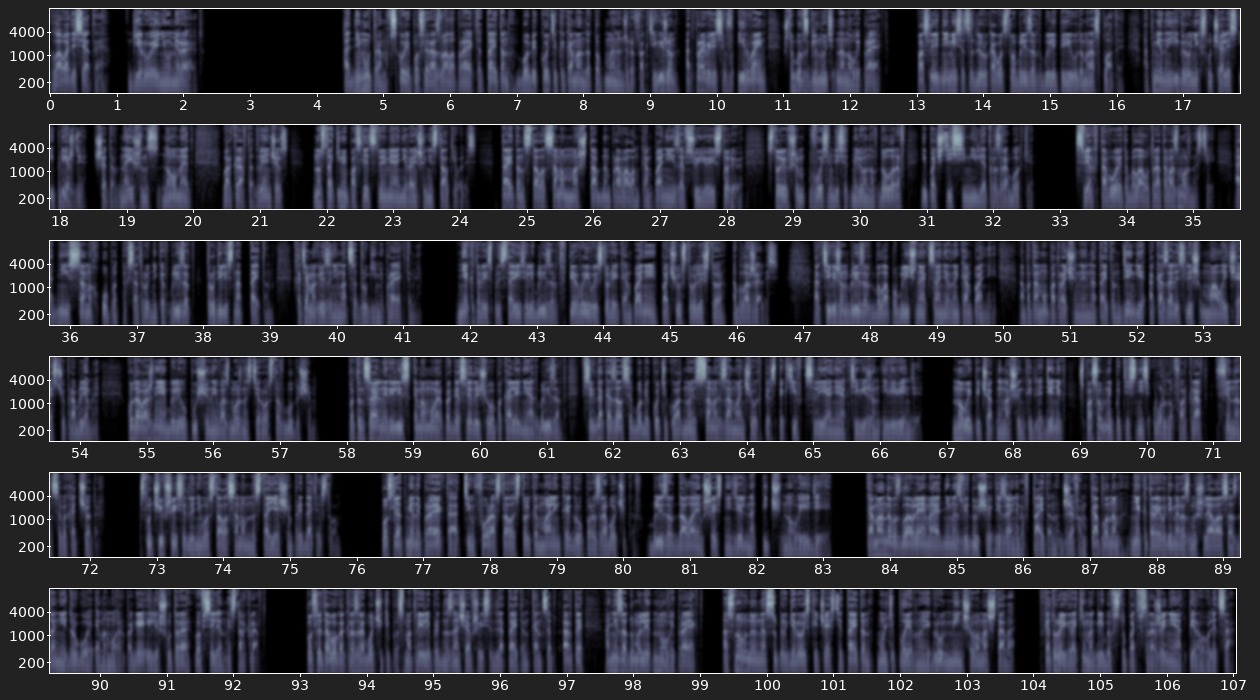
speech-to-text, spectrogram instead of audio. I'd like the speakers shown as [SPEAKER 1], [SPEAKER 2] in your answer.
[SPEAKER 1] Глава 10. Герои не умирают. Одним утром, вскоре после развала проекта Titan, Бобби Котик и команда топ-менеджеров Activision отправились в Ирвайн, чтобы взглянуть на новый проект. Последние месяцы для руководства Blizzard были периодом расплаты. Отмены игр у них случались и прежде — Shattered Nations, Nomad, Warcraft Adventures, но с такими последствиями они раньше не сталкивались. Titan стала самым масштабным провалом компании за всю ее историю, стоившим 80 миллионов долларов и почти 7 лет разработки. Сверх того, это была утрата возможностей. Одни из самых опытных сотрудников Blizzard трудились над Titan, хотя могли заниматься другими проектами. Некоторые из представителей Blizzard впервые в истории компании почувствовали, что облажались. Activision Blizzard была публичной акционерной компанией, а потому потраченные на Titan деньги оказались лишь малой частью проблемы. Куда важнее были упущенные возможности роста в будущем. Потенциальный релиз MMORPG следующего поколения от Blizzard всегда казался Бобби Котику одной из самых заманчивых перспектив слияния Activision и Vivendi новой печатной машинкой для денег, способной потеснить World of Warcraft в финансовых отчетах. Случившееся для него стало самым настоящим предательством. После отмены проекта от Team 4 осталась только маленькая группа разработчиков. Blizzard дала им 6 недель на питч новой идеи. Команда, возглавляемая одним из ведущих дизайнеров Titan Джеффом Капланом, некоторое время размышляла о создании другой MMORPG или шутера во вселенной StarCraft. После того, как разработчики просмотрели предназначавшиеся для Titan концепт-арты, они задумали новый проект, основанную на супергеройской части Titan мультиплеерную игру меньшего масштаба, в которой игроки могли бы вступать в сражения от первого лица.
